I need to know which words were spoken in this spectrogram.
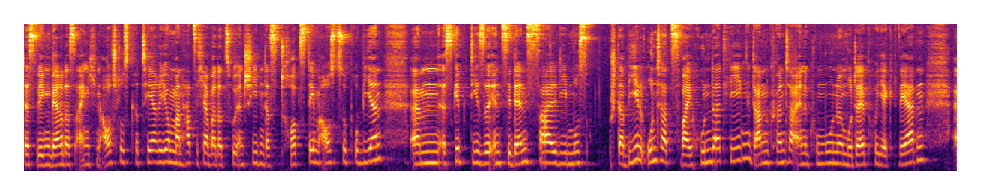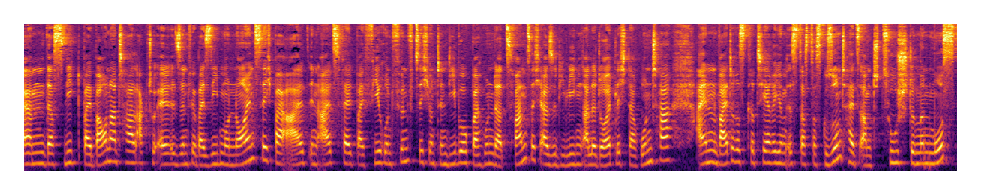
Deswegen wäre das eigentlich ein Ausschlusskriterium. Man hat sich aber dazu entschieden, das trotzdem auszuprobieren. Ähm, es gibt diese Inzidenzzahl, die muss stabil unter 200 liegen, dann könnte eine Kommune Modellprojekt werden. Ähm, das liegt bei Baunatal. Aktuell sind wir bei 97, bei Alt, in Alsfeld bei 54 und in Dieburg bei 120. Also die liegen alle deutlich darunter. Ein weiteres Kriterium ist, dass das Gesundheitsamt zustimmen muss,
